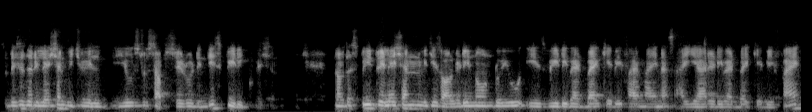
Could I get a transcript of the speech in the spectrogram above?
So this is the relation which we will use to substitute in the speed equation. Now the speed relation which is already known to you is V divided by KB phi minus IARA divided by KB phi.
